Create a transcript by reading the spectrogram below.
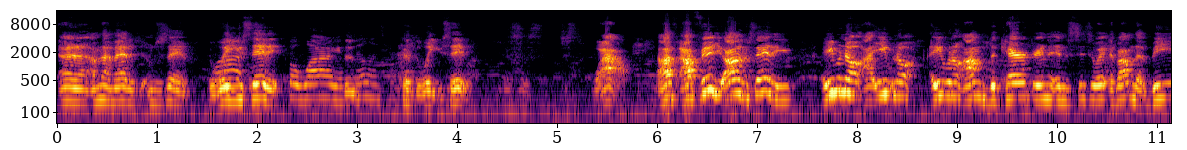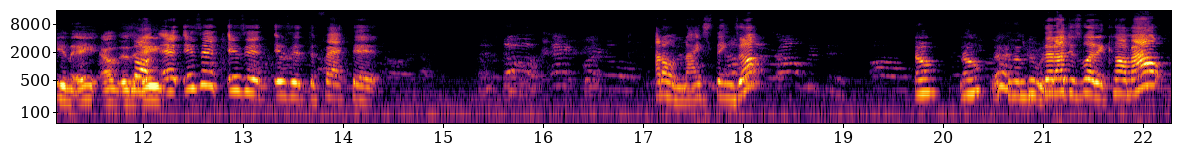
and I'm not mad at you. I'm just saying the way you said it. But why are your the- feelings Because the way you said it, this is just wow. I, I feel you. I understand you. Even though I even though even though I'm the character in the, in the situation, if I'm the B and the A, as So the A, uh, is it is it is it the fact that I don't nice things up no, no, that has nothing to do with that it. I just let it come out?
